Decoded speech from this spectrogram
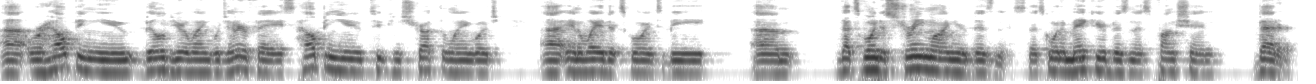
Uh, or helping you build your language interface, helping you to construct the language uh, in a way that's going to be um, that's going to streamline your business, that's going to make your business function better.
